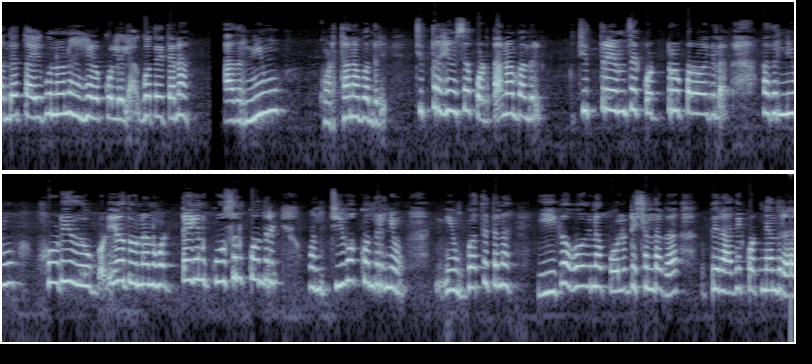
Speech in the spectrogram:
ತಂದೆ ತಾಯಿಗೂ ಹೇಳ್ಕೊಳ್ಳಿಲ್ಲ ಗೊತ್ತಾಯ್ತಾನ? ಆದ್ರೆ ನೀವು ಕೊಡ್ತಾನ ಬಂದ್ರಿ. ಚಿತ್ರಹಿಂಸೆ ಕೊಡ್ತಾನ ಬಂದ್ರಿ. ಚಿತ್ರಹಿಂಸೆ ಕೊಟ್ಟರು ಪರವಾಗಿಲ್ಲ. ಅದು ನೀವು ಹೊಡೆಯೋದು ಬಡಿಯೋದು ನನ್ನ ಹೊಟ್ಟೆಗಿನ ಕೂಸಲ್ ಕೊಂದ್ರಿ. ಒಂದು ಜೀವ ಕೊಂದ್ರಿ ನೀವು. ನೀವು ಗೊತ್ತೈತನ? ಈಗ ಹೋಗಿ ನಾ ಪೊಲಿಟಿಷನ್ದಾಗ ಪಿರಾದಿ ಕೊಟ್ಟನೆ ಅಂದ್ರೆ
